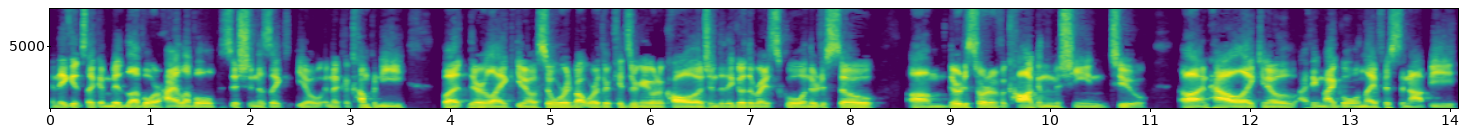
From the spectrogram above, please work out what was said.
and they get to like a mid-level or high-level position as like you know in like a company, but they're like you know so worried about where their kids are going to go to college and do they go to the right school, and they're just so um, they're just sort of a cog in the machine too. Uh, and how like you know I think my goal in life is to not be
